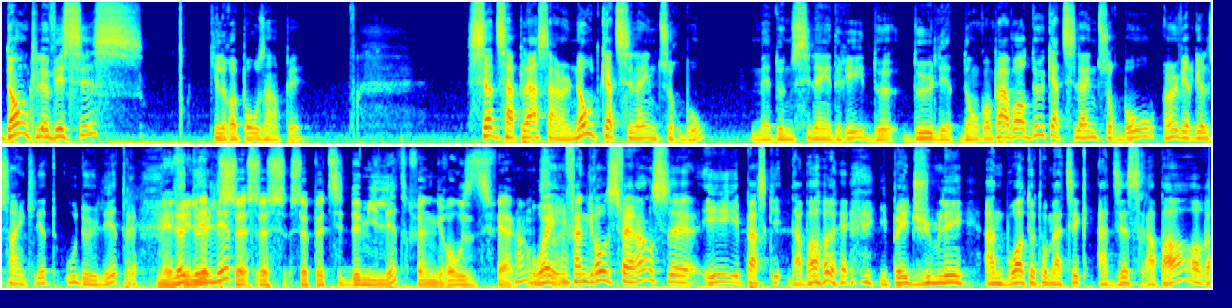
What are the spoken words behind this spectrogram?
donc, le V6, qu'il repose en paix, cède sa place à un autre 4 cylindres turbo, mais d'une cylindrée de 2 litres. Donc, on peut avoir deux 4 cylindres turbo, 1,5 litres ou 2 litres. Mais Le deux Philippe, litres- ce, ce- ce petit demi-litre fait une grosse différence. Oui, hein? il fait une grosse différence euh, et parce que d'abord, il peut être jumelé à une boîte automatique à 10 rapports,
